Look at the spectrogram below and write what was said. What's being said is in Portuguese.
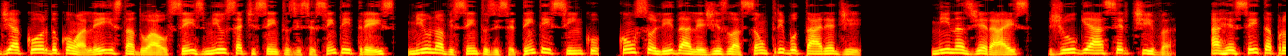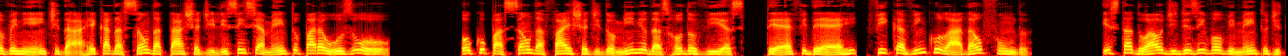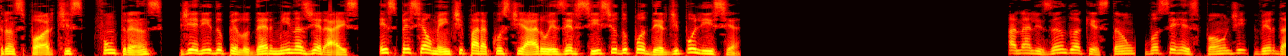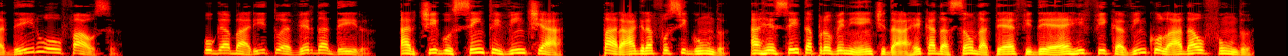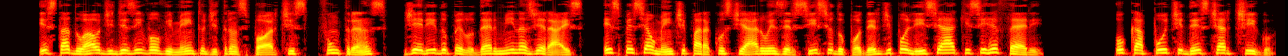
De acordo com a Lei Estadual 6.763, 1975, consolida a legislação tributária de Minas Gerais, julgue a assertiva. A receita proveniente da arrecadação da taxa de licenciamento para uso ou ocupação da faixa de domínio das rodovias, TFDR, fica vinculada ao Fundo Estadual de Desenvolvimento de Transportes, FUNTRANS, gerido pelo DER Minas Gerais, especialmente para custear o exercício do poder de polícia. Analisando a questão, você responde: verdadeiro ou falso? O gabarito é verdadeiro. Artigo 120-A. Parágrafo 2. A receita proveniente da arrecadação da TFDR fica vinculada ao Fundo Estadual de Desenvolvimento de Transportes, FUNTRANS, gerido pelo DER Minas Gerais, especialmente para custear o exercício do poder de polícia a que se refere. O caput deste artigo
